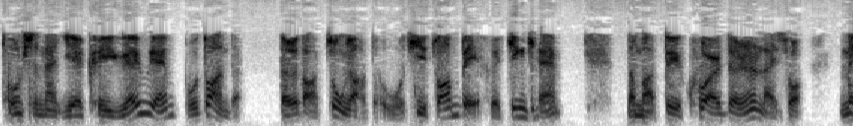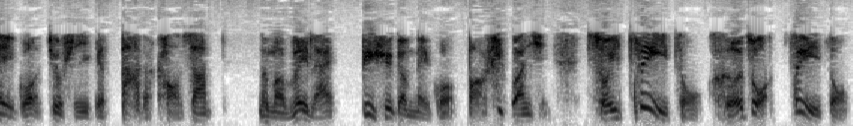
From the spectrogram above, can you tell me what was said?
同时呢，也可以源源不断的得到重要的武器装备和金钱。那么对库尔德人来说，美国就是一个大的靠山。那么未来必须跟美国保持关系。所以这种合作、这种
